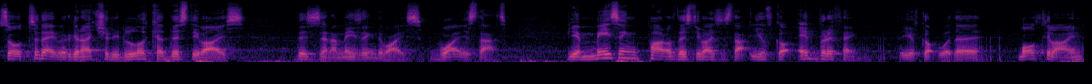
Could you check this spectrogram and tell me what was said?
So today we're going to actually look at this device. This is an amazing device. Why is that? The amazing part of this device is that you've got everything that you've got with a multi-line,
